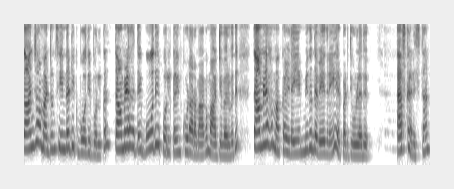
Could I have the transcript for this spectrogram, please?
கஞ்சா மற்றும் சிந்தட்டிக் போதைப் பொருட்கள் தமிழகத்தை போதைப் பொருட்களின் கூடாரமாக மாற்றி வருவது தமிழக மக்களிடையே மிகுந்த வேதனையை ஏற்படுத்தியுள்ளது. ஆப்கானிஸ்தான்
